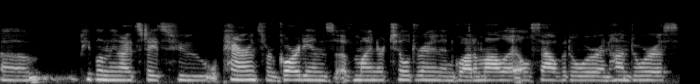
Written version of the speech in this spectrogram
um, people in the United States who are parents or guardians of minor children in Guatemala, El Salvador, and Honduras.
